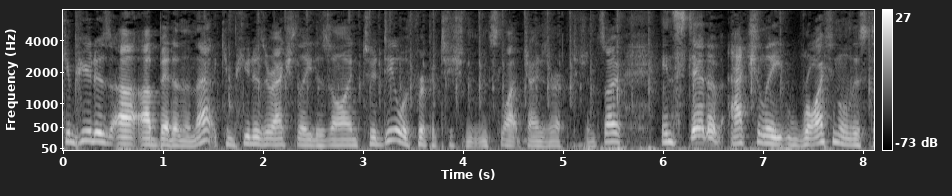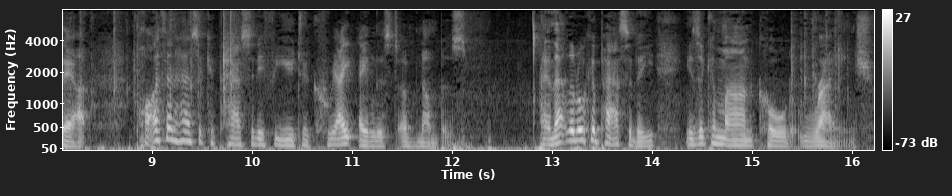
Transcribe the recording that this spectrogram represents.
computers are, are, better than that. Computers are actually designed to deal with repetition and slight changes in repetition. So instead of actually writing a list out, Python has a capacity for you to create a list of numbers. And that little capacity is a command called range.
